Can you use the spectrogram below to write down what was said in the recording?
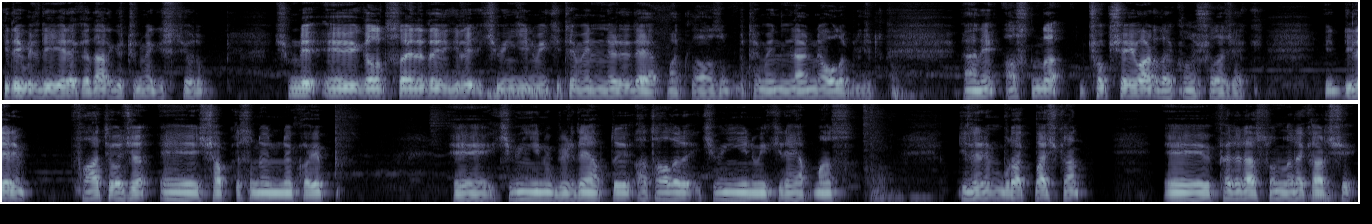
gidebildiği yere kadar götürmek istiyorum. Şimdi e, Galatasaray'la da ilgili 2022 temennileri de yapmak lazım. Bu temenniler ne olabilir? Yani aslında çok şey var da konuşulacak. E, Dilerim Fatih Hoca e, şapkasının önüne koyup e, 2021'de yaptığı hataları 2022'de yapmaz. Dilerim Burak Başkan e, federasyonlara karşı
